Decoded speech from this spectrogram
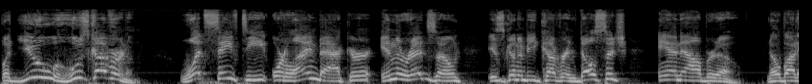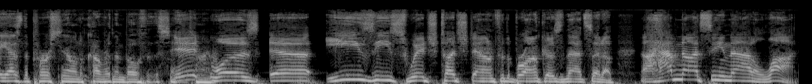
but you, who's covering them? What safety or linebacker in the red zone is going to be covering Dulcich and Albert O? Nobody has the personnel to cover them both at the same It time. It was a easy switch touchdown for the Broncos in that setup. Now, I have not seen that a lot,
